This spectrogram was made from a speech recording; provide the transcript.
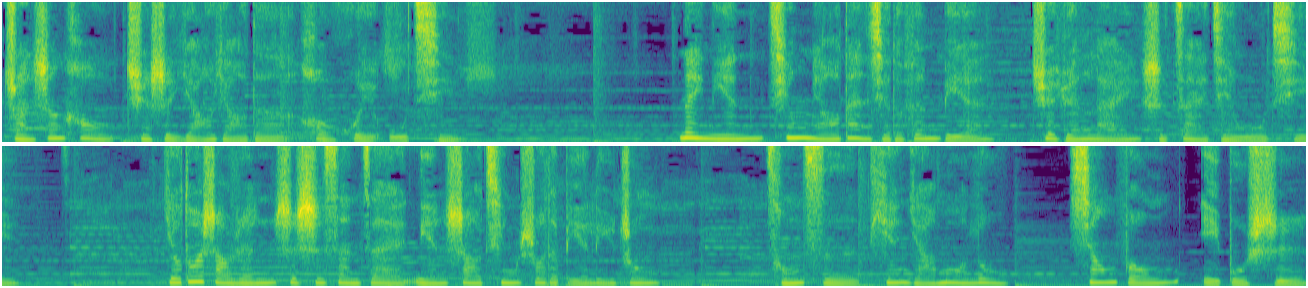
转身后却是遥遥的后会无期。那年轻描淡写的分别，却原来是再见无期。有多少人是失散在年少轻说的别离中，从此天涯陌路，相逢已不识。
